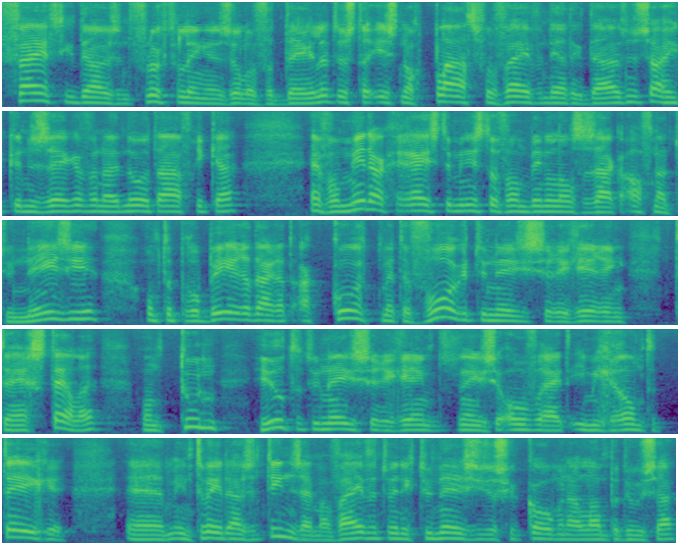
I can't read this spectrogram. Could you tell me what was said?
50.000 vluchtelingen zullen verdelen. Dus er is nog plaats voor 35.000, zou je kunnen zeggen, vanuit Noord-Afrika. En vanmiddag reist de minister van Binnenlandse Zaken af naar Tunesië... om te proberen daar het akkoord met de vorige Tunesische regering te herstellen. Want toen hield de Tunesische regering, de Tunesische overheid, immigranten tegen. Ehm, in 2010 zijn maar 25 Tunesiërs gekomen naar Lampedusa.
